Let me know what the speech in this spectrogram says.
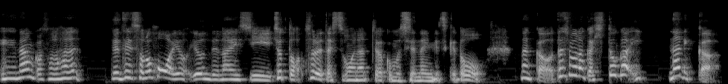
えーなんかその話、全然その本はよ読んでないし、ちょっとそれた質問になっちゃうかもしれないんですけど、なんか私もなんか人がい何か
